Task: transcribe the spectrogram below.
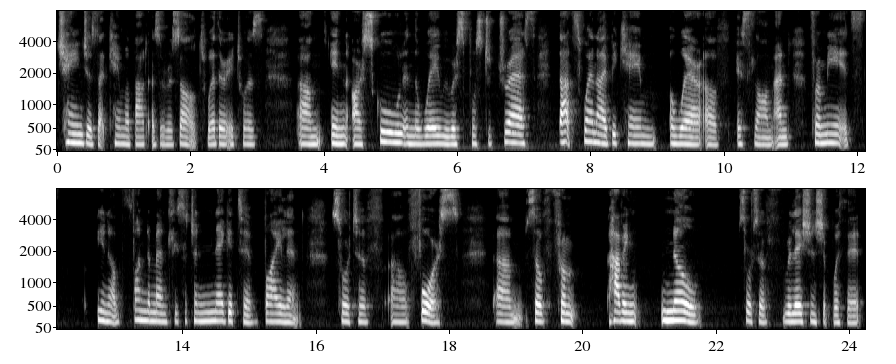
changes that came about as a result, whether it was um, in our school, in the way we were supposed to dress. That's when I became aware of Islam. And for me, it's, you know, fundamentally such a negative, violent sort of uh, force. Um, so from having no sort of relationship with it,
